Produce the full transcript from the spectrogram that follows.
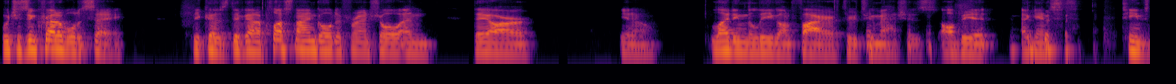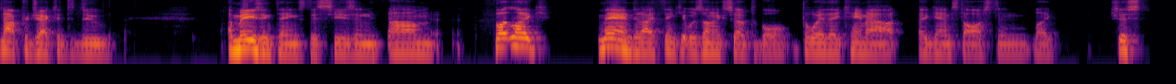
which is incredible to say because they've got a plus nine goal differential and they are, you know, lighting the league on fire through two matches, albeit against teams not projected to do amazing things this season. Um, but like, man, did I think it was unacceptable the way they came out against Austin. Like, just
